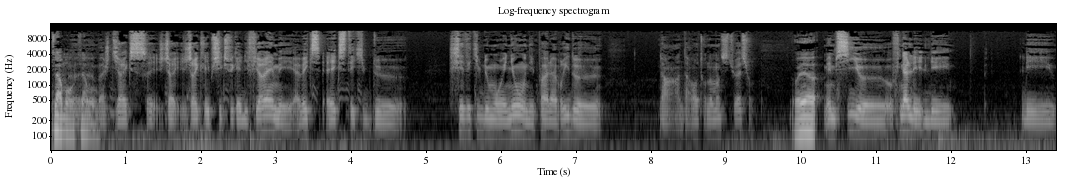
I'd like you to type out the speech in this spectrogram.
Clairement, Euh, clairement. bah, je dirais que je dirais, je dirais que Leipzig se qualifierait, mais avec avec cette équipe de cette équipe de Mourinho, on n'est pas à l'abri de d'un retournement de situation. Ouais, euh, Même si euh, au final les, les, les,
